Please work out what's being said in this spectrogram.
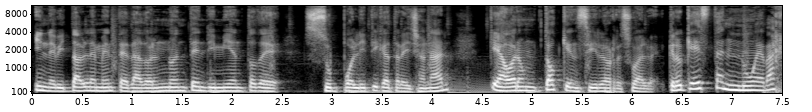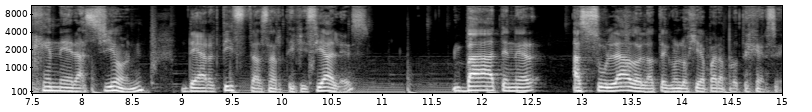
inevitablemente dado el no entendimiento de su política tradicional, que ahora un token sí lo resuelve. Creo que esta nueva generación de artistas artificiales va a tener a su lado la tecnología para protegerse.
